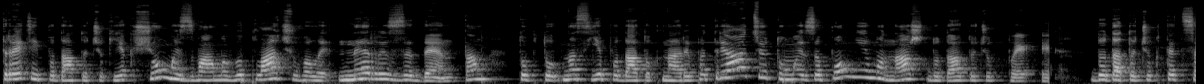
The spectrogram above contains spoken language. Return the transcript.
Третій податочок. Якщо ми з вами виплачували нерезидентам, тобто в нас є податок на репатріацію, то ми заповнюємо наш додаточок ПЕ. Додаточок ТЦ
